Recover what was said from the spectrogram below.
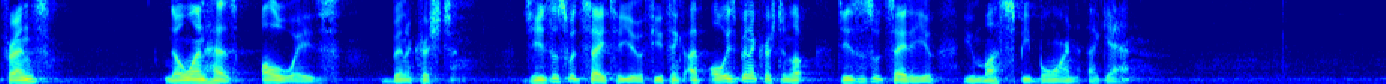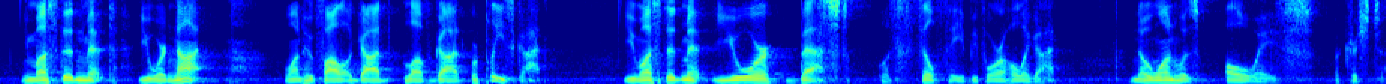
Friends, no one has always been a Christian. Jesus would say to you, if you think, I've always been a Christian, look, Jesus would say to you, you must be born again. You must admit you were not one who followed God, loved God, or pleased God you must admit your best was filthy before a holy God. No one was always a Christian.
